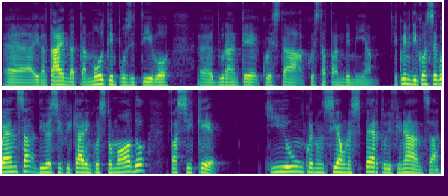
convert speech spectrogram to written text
eh, in realtà è andata molto in positivo eh, durante questa, questa pandemia. E quindi di conseguenza diversificare in questo modo fa sì che chiunque non sia un esperto di finanza,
